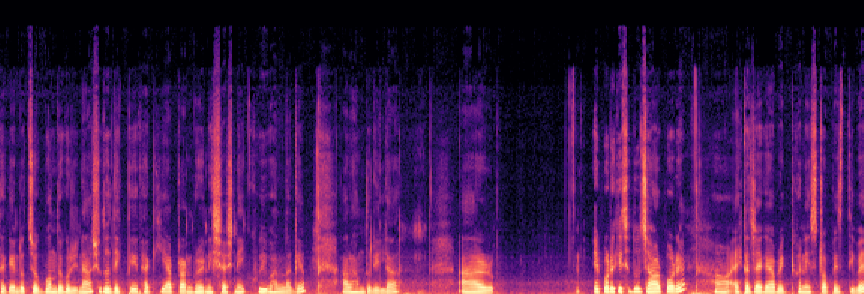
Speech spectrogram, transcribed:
সেকেন্ডও চোখ বন্ধ করি না। শুধু দেখতেই থাকি আর প্রাণ ভরে নিঃশ্বাস নেই। খুবই ভালো লাগে। আলহামদুলিল্লাহ। আর এরপরে কিছু দূর যাওয়ার পরে একটা জায়গায় আবার একটুখানি স্টপেজ দিবে।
